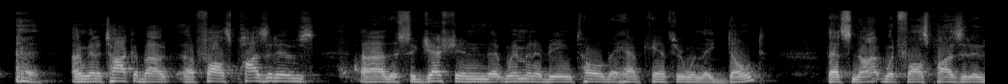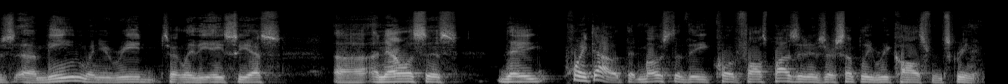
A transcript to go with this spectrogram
I'm going to talk about uh, false positives, uh, the suggestion that women are being told they have cancer when they don't. That's not what false positives uh, mean. When you read certainly the ACS uh, analysis, they point out that most of the quote false positives are simply recalls from screening.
